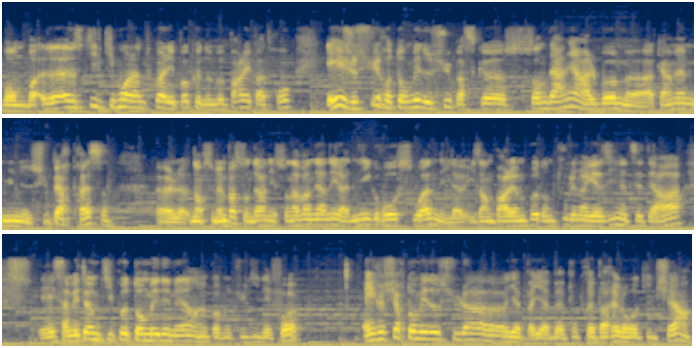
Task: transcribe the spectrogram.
bon, bah, un style qui moi, en tout cas à l'époque, ne me parlait pas trop. Et je suis retombé dessus parce que son dernier album a quand même une super presse. Euh, non, c'est même pas son dernier, son avant-dernier, la Negro Swan, ils en parlaient un peu dans tous les magazines, etc. Et ça m'était un petit peu tombé des mains, hein, comme tu dis des fois. Et je suis retombé dessus là, euh, y a, y a, ben, pour préparer le Rockin' Chair.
